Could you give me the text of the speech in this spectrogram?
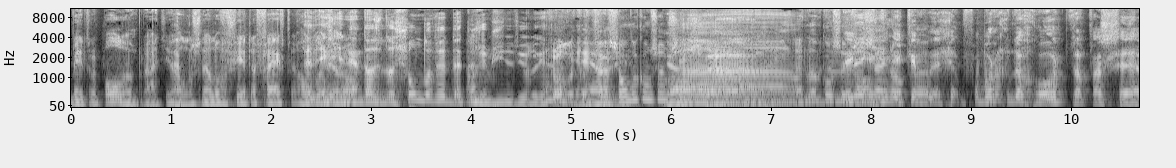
Metropool, dan praat je al snel over 40, 50, En, 100 is- euro. en dat is, dat is zonder de consumptie natuurlijk, hè? Zonder Ja, consumptie. zonder consumptie. Ah, dat loopt loopt een Ik, ik, heb vanmorgen nog gehoord, dat was... eh,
